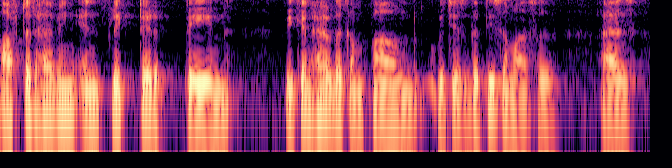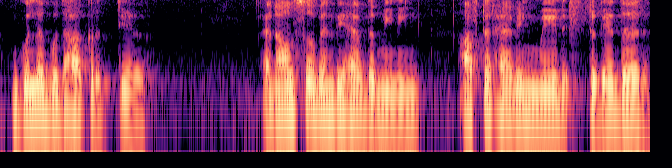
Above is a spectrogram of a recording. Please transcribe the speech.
after having inflicted pain, we can have the compound which is Gati Samasa as Gula Gudha Kritya. And also when we have the meaning after having made together,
